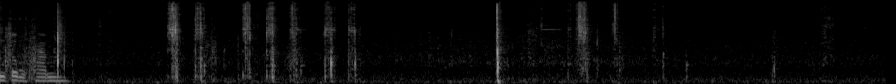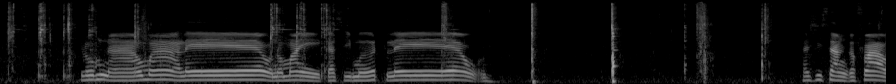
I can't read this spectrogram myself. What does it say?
ำต้มคำลมหนาวมาแล้วหน่อไม้กะสิเมิดแล้วถ้าสิสั่งกะฟ้าว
